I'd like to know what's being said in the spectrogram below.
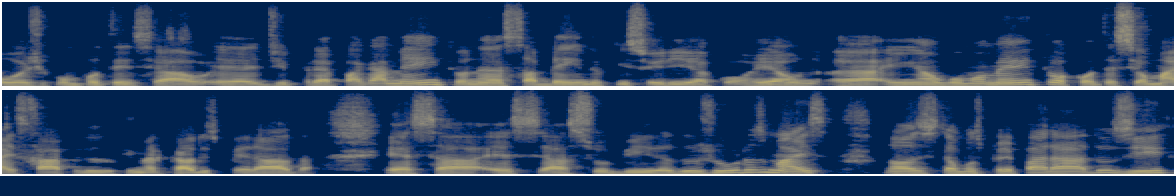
hoje com potencial é, de pré-pagamento, né, sabendo que isso iria ocorrer é, em algum momento, aconteceu mais rápido do que o mercado esperava essa, essa subida dos juros, mas nós estamos preparados e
